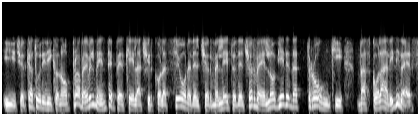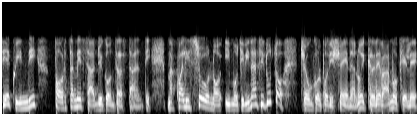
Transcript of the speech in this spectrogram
I cercatori dicono probabilmente perché la circolazione del cervelletto e del cervello viene da tronchi vascolari diversi e quindi porta messaggi contrastanti. Ma quali sono i motivi? Innanzitutto c'è un colpo di scena. Noi credevamo che le,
